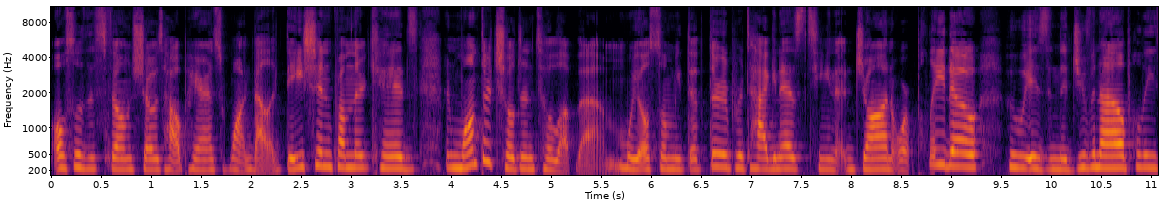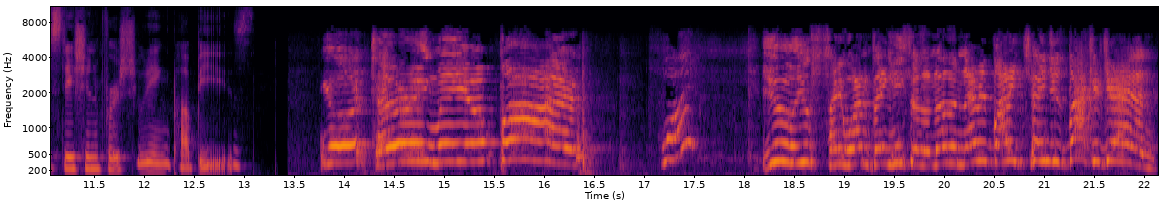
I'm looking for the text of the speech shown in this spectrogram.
Also, this film shows how parents want validation from their kids and want their children to love them. We also meet the third protagonist, teen John or Plato, who is in the juvenile police station for shooting puppies. You're tearing me apart. What? You you say one thing, he says another, and everybody changes back again.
